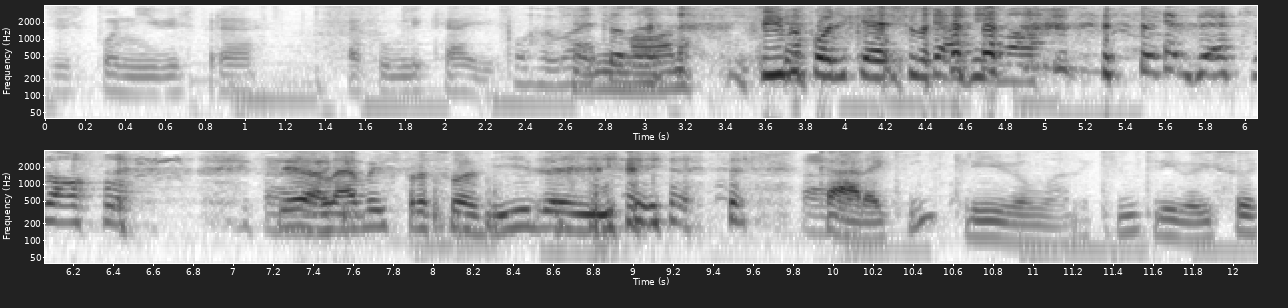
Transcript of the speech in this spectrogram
disponíveis para publicar isso. Porra, vai, animal, tá, né? Fim do podcast, né? Que animal. That's awful. Você leva isso pra sua vida e. Cara, que incrível, mano. Que incrível. Isso,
